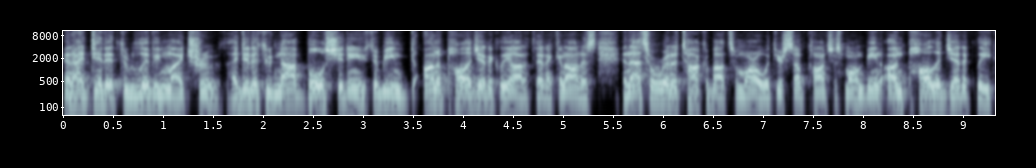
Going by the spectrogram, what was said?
And I did it through living my truth. I did it through not bullshitting you, through being unapologetically authentic and honest. And that's what we're going to talk about tomorrow with your subconscious mind, being unapologetically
